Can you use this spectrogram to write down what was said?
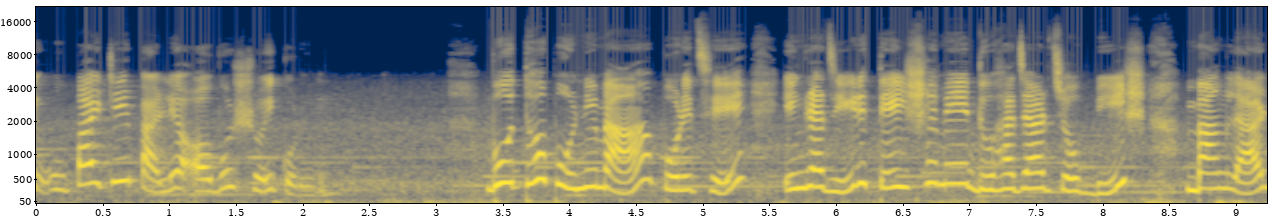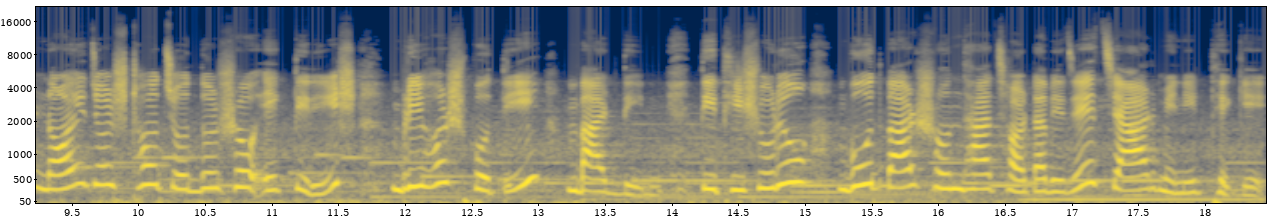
এই উপায়টি পারলে অবশ্যই করুন। বুদ্ধ পূর্ণিমা পড়েছে ইংরাজির তেইশে মে দু হাজার চব্বিশ, বাংলার নয় জ্যৈষ্ঠ চোদ্দোশো একতিরিশ, বৃহস্পতি বার দিন। তিথি শুরু বুধবার সন্ধ্যা ছটা বেজে চার মিনিট থেকে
